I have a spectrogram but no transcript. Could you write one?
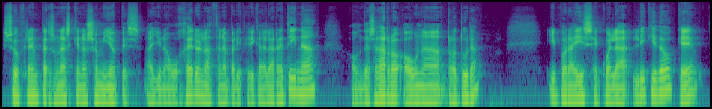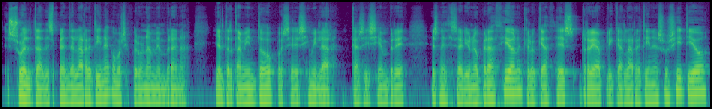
sufren personas que no son miopes. Hay un agujero en la zona periférica de la retina, o un desgarro, o una rotura, y por ahí se cuela líquido que suelta, desprende la retina como si fuera una membrana. Y el tratamiento pues es similar. Casi siempre es necesaria una operación que lo que hace es reaplicar la retina en su sitio,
